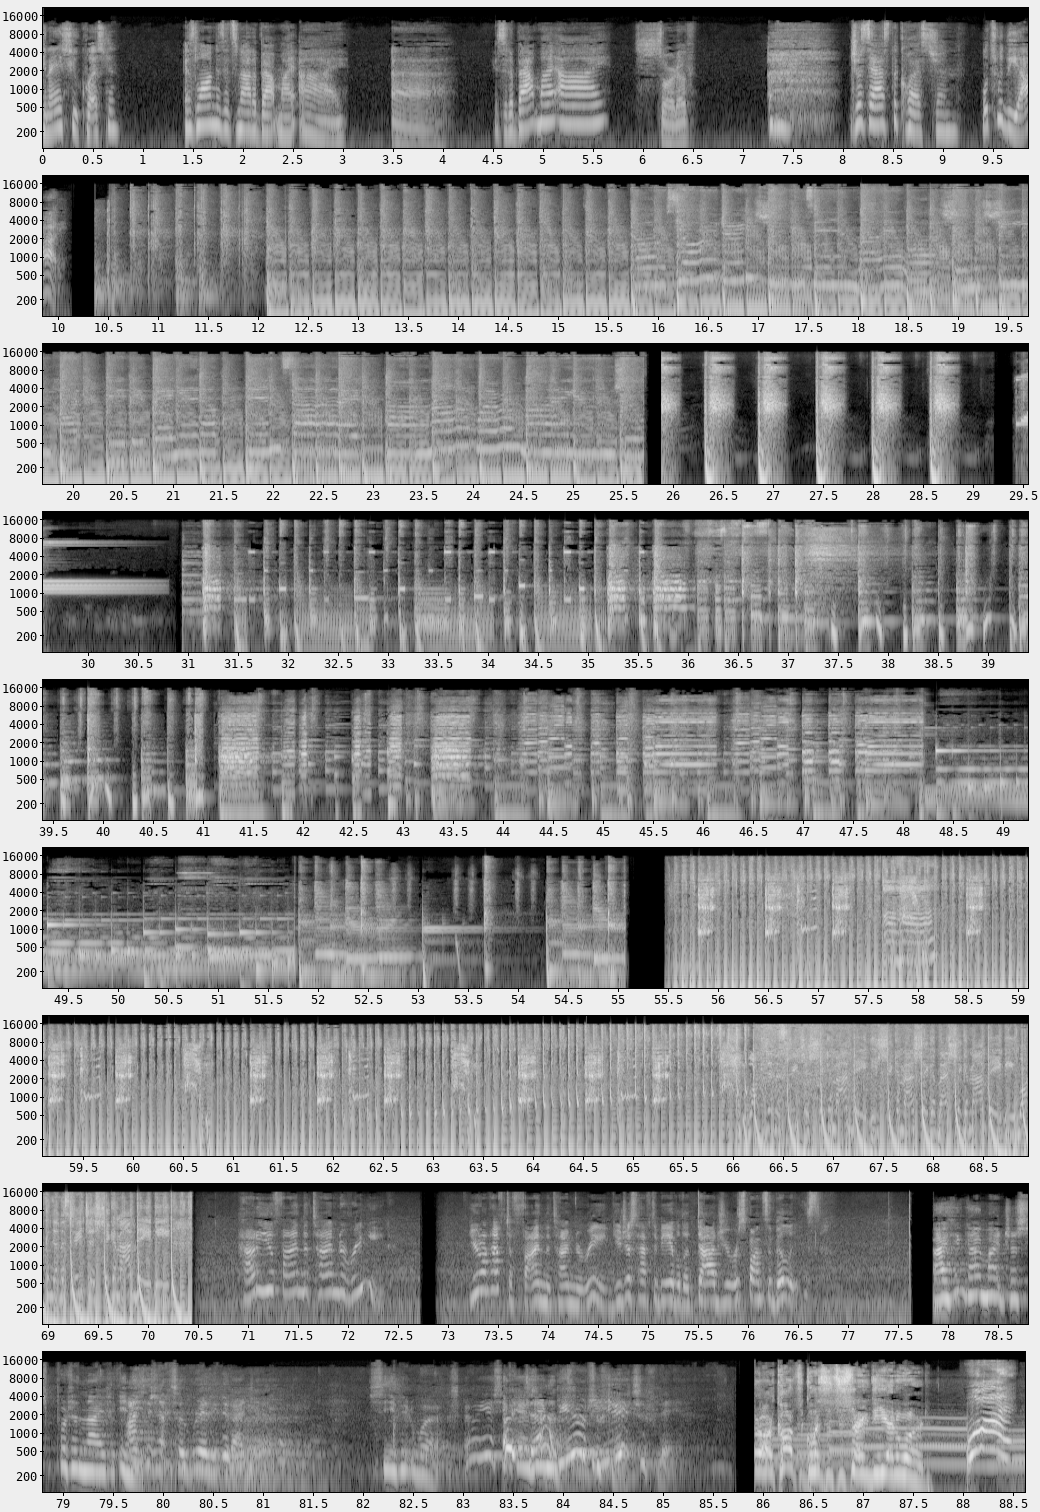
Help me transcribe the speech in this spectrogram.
Can I ask you a question? As long as it's not about my eye. Uh... Is it about my eye? Sort of. Just ask the question. What's with the eye? find the time to read. You just have to be able to dodge your responsibilities. I think I might just put a knife in I it. I think that's a really good idea. See if it works. Oh yes, oh, it oh, goes in beautifully. beautifully. There are consequences to saying the N-word. Why?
